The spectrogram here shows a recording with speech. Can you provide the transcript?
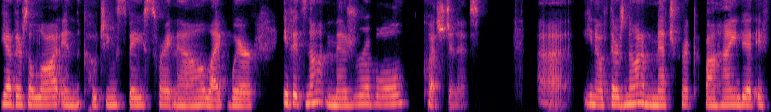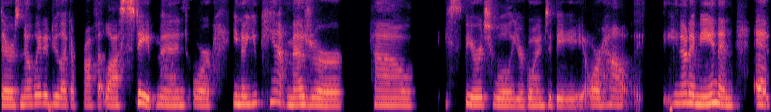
Yeah, there's a lot in the coaching space right now, like where if it's not measurable, question it. Uh, you know, if there's not a metric behind it, if there's no way to do like a profit loss statement, or, you know, you can't measure how spiritual you're going to be or how you know what i mean? And and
